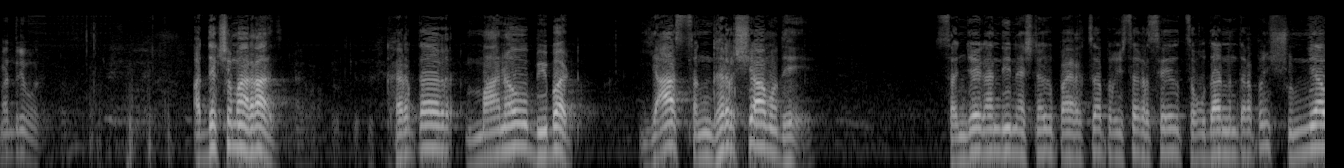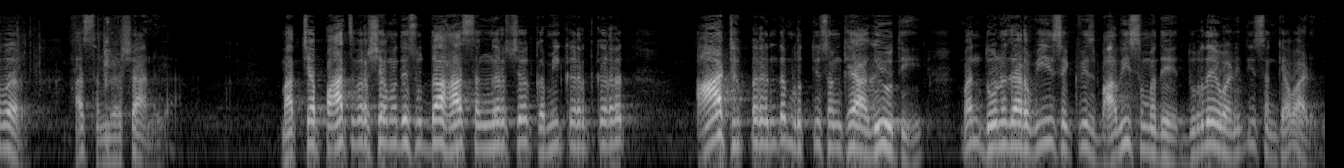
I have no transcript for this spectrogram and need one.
मंत्री महोदय अध्यक्ष महाराज खर तर मानव बिबट या संघर्षामध्ये संजय गांधी नॅशनल पार्कचा परिसर असेल चौदा नंतर आपण शून्यावर हा संघर्ष आणला मागच्या पाच वर्षामध्ये सुद्धा हा संघर्ष कमी करत करत आठ पर्यंत मृत्यू संख्या आली होती. पण दोन हजार वीस एकवीस बावीसमध्ये दुर्दैवाने ती संख्या वाढली.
